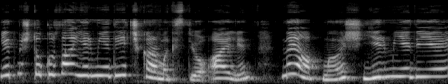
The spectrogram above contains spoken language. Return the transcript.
79'dan 27'yi çıkarmak istiyor Aylin. Ne yapmış? 27'ye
